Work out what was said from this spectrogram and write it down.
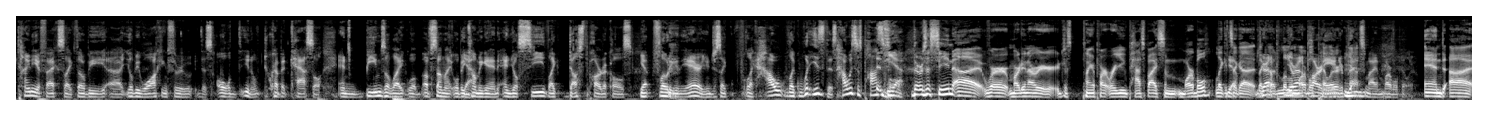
tiny effects. Like there'll be uh, you'll be walking through this old, you know, decrepit castle, and beams of light will of sunlight will be coming in, and you'll see like dust particles Yep. floating in the air. You're just like, like how, like what is this? How is this possible? Yeah. There was a scene uh, where Marty and I were just playing a part where you pass by some marble, like it's Yeah. like a like you're a at little you're at marble a party pillar, and you're passing by a marble pillar. and uh,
